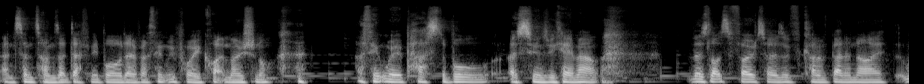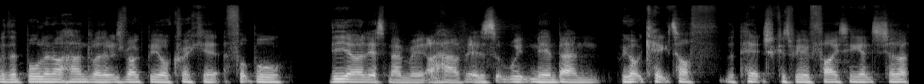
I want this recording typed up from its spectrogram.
And sometimes that definitely boiled over. I think we were probably quite emotional. I think we passed the ball as soon as we came out. There's lots of photos of kind of Ben and I with a ball in our hand, whether it's rugby or cricket, football. The earliest memory I have is we, me and Ben, we got kicked off the pitch because we were fighting against each other.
